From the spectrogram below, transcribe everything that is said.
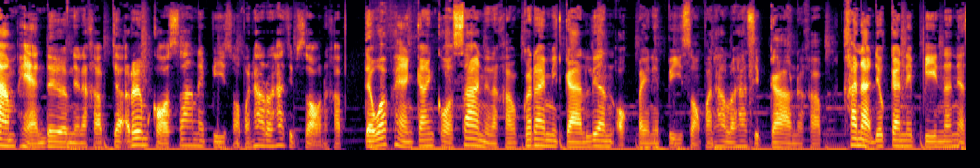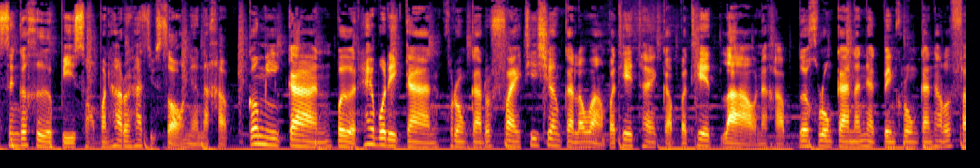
ตามแผนเดิมเนี่ยนะครับจะเริ่มก่อสร้างในปี 2552 นะครับ แต่ว่าแผนการก่อสร้างเนี่ยนะครับก็ได้มีการเลื่อนออกไปในปี 2559 นะครับ ขณะเดียวกันในปีนั้นเนี่ยซึ่งก็คือปี 2552 เนี่ยนะครับ ก็มีการเปิดให้บริการโครงการรถไฟที่เชื่อมกันระหว่างประเทศไทยกับประเทศลาวนะครับ โดยโครงการนั้นเนี่ยเป็นโครงการทางรถไฟ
